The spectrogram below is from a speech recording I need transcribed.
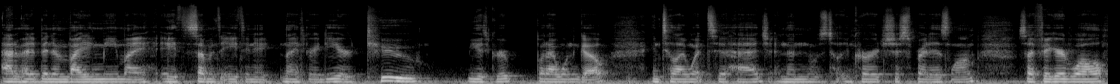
Adam had been inviting me my eighth, seventh, eighth, and eighth, ninth grade year to youth group, but I wouldn't go until I went to Hajj and then was encouraged to spread Islam. So I figured, well,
